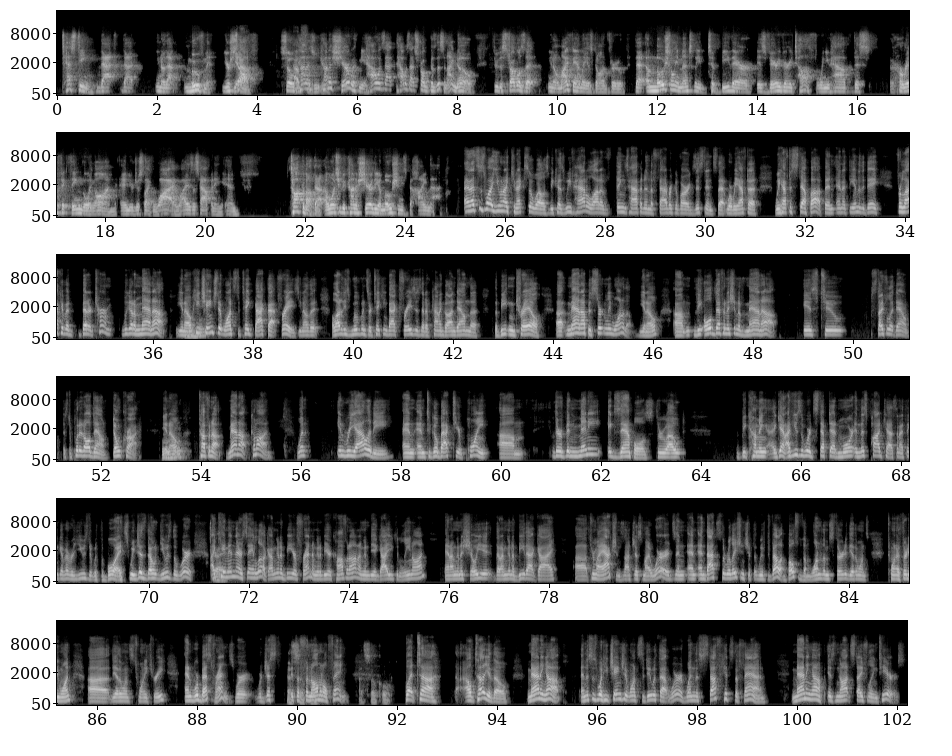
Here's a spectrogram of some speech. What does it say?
testing that that you know that movement yourself. So kind of kind of share with me how was that how was that struggle? Because listen, I know through the struggles that you know my family has gone through that emotionally and mentally to be there is very very tough when you have this horrific thing going on and you're just like why? Why is this happening? And talk about that. I want you to kind of share the emotions behind that and that's just why you and I connect so well is because we've had a lot of things happen in the fabric of our existence that where we have to we have to step up. And and at the end of the day for lack of a better term we got to man up you know? He Mhm. changed it once to take back that phrase you know that a lot of these movements are taking back phrases that have kind of gone down the the beaten trail. Uh, man up is certainly one of them you know? Um, the old definition of man up is to stifle it down is to put it all down. Don't cry you know? Mhm. Toughen up. Man up. Come on. When in reality and and to go back to your point um there have been many examples throughout becoming again i've used the word stepdad more in this podcast than i think i've ever used it with the boys. We just don't use the word. I Right. came in there saying look i'm going to be your friend. I'm going to be your confidant. I'm going to be a guy you can lean on and i'm going to show you that i'm going to be that guy uh, through my actions not just my words and and and that's the relationship that we've developed both of them one of them's 30 the other one's 20 or 31 uh the other one's 23 and we're best friends we're we're just That's it's a so cool. phenomenal thing that's so cool but uh, I'll tell you though, manning up, and this is what he changed it wants to do with that word. When the stuff hits the fan, manning up is not stifling tears.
